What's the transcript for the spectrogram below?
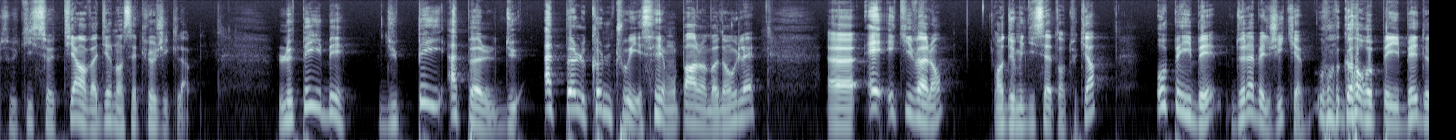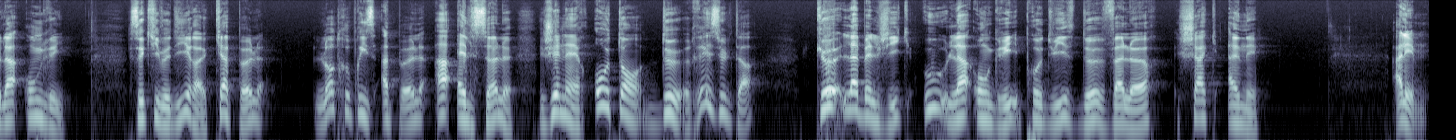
ce qui se tient, on va dire, dans cette logique-là. Le PIB du pays Apple, du Apple Country, on parle en mode anglais, euh, est équivalent, en 2017 en tout cas, au PIB de la Belgique ou encore au PIB de la Hongrie. Ce qui veut dire qu'Apple, l'entreprise Apple, à elle seule, génère autant de résultats que la Belgique ou la Hongrie produisent de valeur chaque année. Allez,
